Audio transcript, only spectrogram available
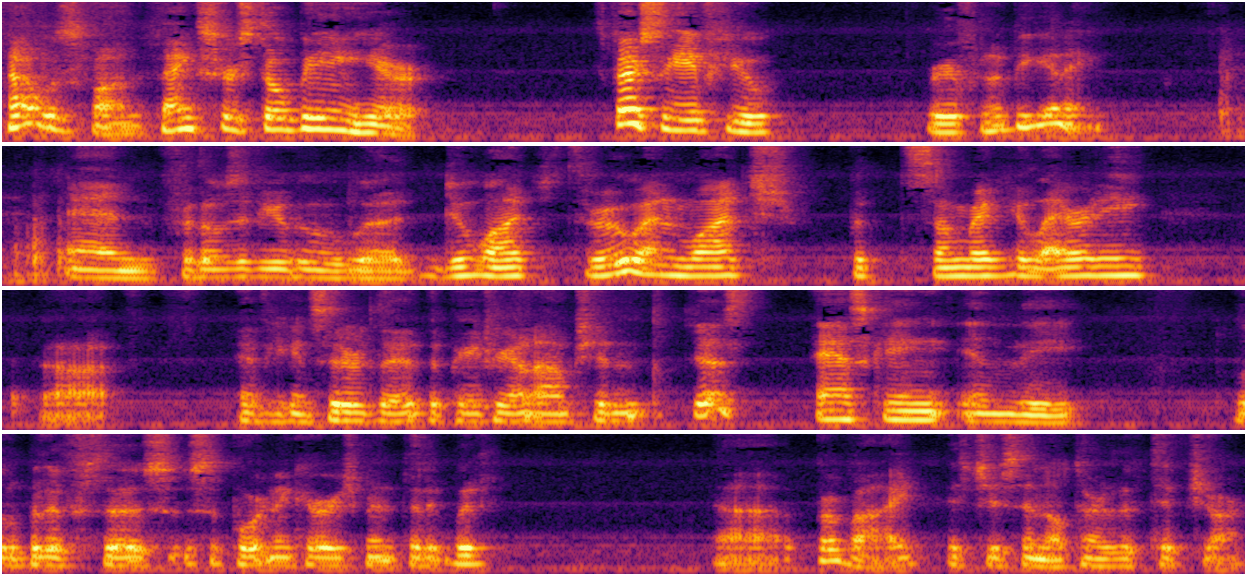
That was fun. Thanks for still being here. Especially if you right from the beginning. And for those of you who uh, do watch through and watch with some regularity, uh, have you considered the, the Patreon option? Just asking in the little bit of support and encouragement that it would uh, provide. It's just an alternative tip jar.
